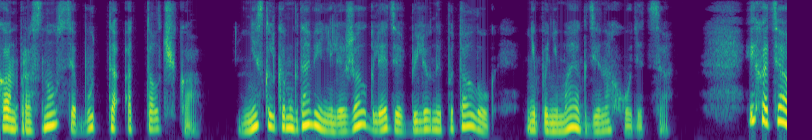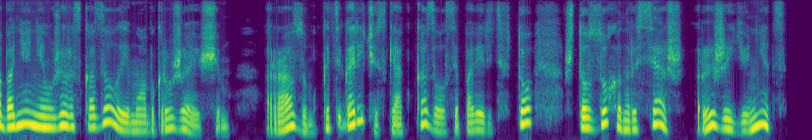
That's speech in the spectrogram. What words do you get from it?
Хан проснулся, будто от толчка. Несколько мгновений лежал, глядя в беленый потолок, не понимая, где находится. И хотя обоняние уже рассказало ему об окружающем, разум категорически отказывался поверить в то, что Зохан Рысяш, рыжий юнец,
